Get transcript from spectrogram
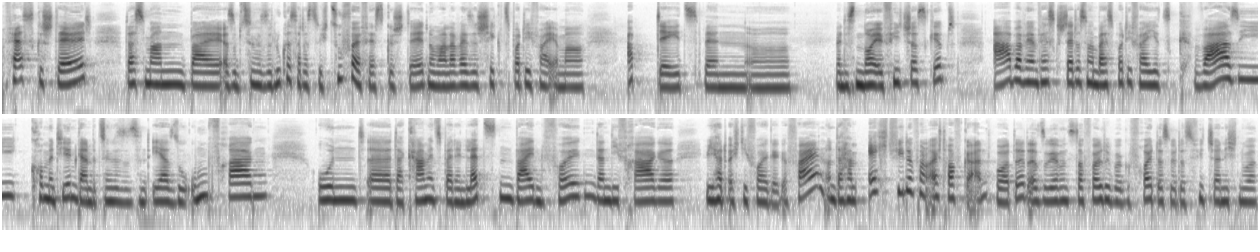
festgestellt, dass man bei, also beziehungsweise Lukas hat das durch Zufall festgestellt. Normalerweise schickt Spotify immer Updates, wenn, äh, wenn es neue Features gibt. Aber wir haben festgestellt, dass man bei Spotify jetzt quasi kommentieren kann, beziehungsweise es sind eher so Umfragen. Und äh, da kam jetzt bei den letzten beiden Folgen dann die Frage, wie hat euch die Folge gefallen? Und da haben echt viele von euch drauf geantwortet. Also wir haben uns da voll drüber gefreut, dass wir das Feature nicht nur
